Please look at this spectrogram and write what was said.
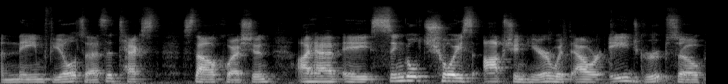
a name field. So that's a text style question. I have a single choice option here with our age group. So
